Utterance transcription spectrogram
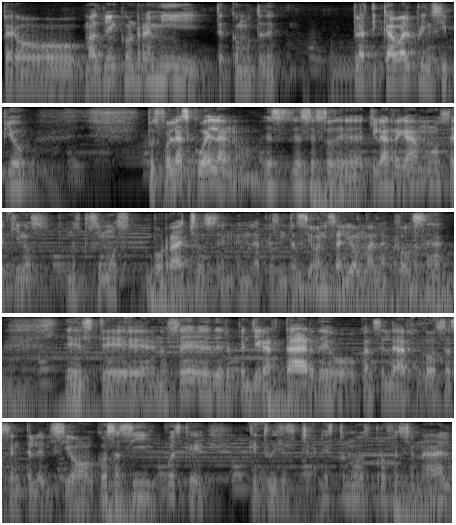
Pero más bien con Remy, como te platicaba al principio, pues fue la escuela, ¿no? Es, es esto de aquí la regamos, aquí nos, nos pusimos borrachos en, la presentación y salió mala cosa. Este, no sé, de repente llegar tarde o, cancelar cosas en televisión, cosas así, pues que, que tú dices, chale, esto no es profesional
